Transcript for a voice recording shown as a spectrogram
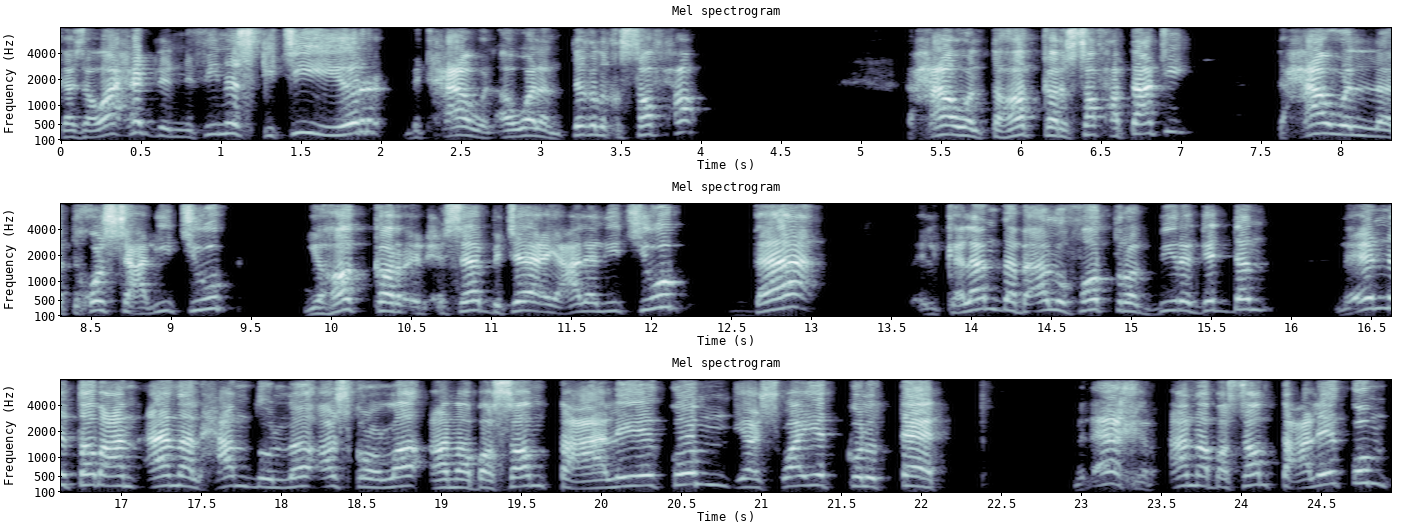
كذا واحد لأن في ناس كتير بتحاول. اولا تغلق الصفحة تحاول تهكر الصفحة بتاعتي تحاول تخش على اليوتيوب يهكر الحساب بتاعي على اليوتيوب. ده الكلام ده بقاله فترة كبيرة جدا لأن طبعا أنا الحمد لله أشكر الله أنا بصمت عليكم يا شوية كلوتات من الآخر أنا بصمت عليكم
